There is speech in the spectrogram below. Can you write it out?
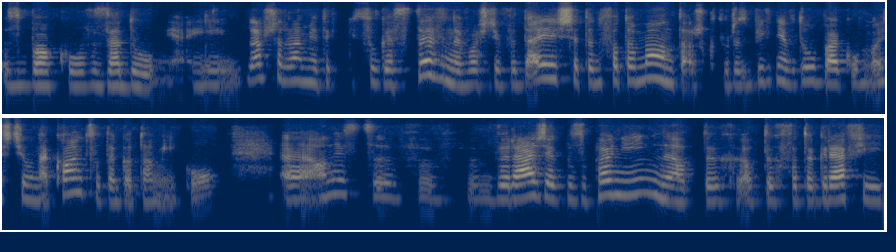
z boku w zadumie. I zawsze dla mnie taki sugestywny właśnie wydaje się ten fotomontaż, który Zbigniew Dłubak umieścił na końcu tego tomiku. E, on jest w wyrazie jakby zupełnie inny od tych, od tych fotografii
